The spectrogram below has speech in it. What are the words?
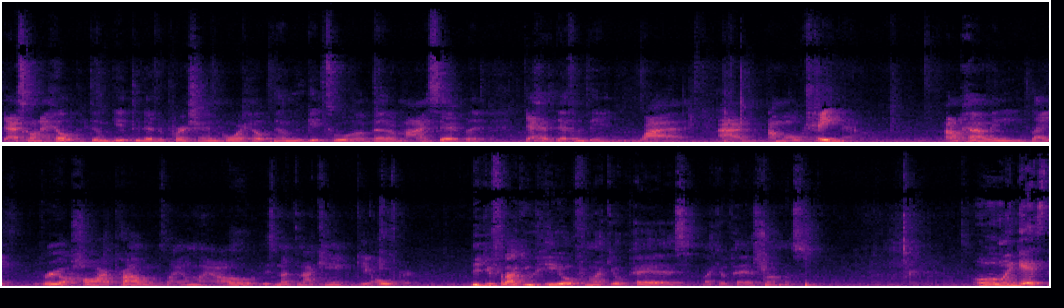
that's gonna help them get through their depression or help them get to a better mindset. But that has definitely been why I I'm okay now. I don't have any like real hard problems. Like I'm like, oh, it's nothing I can't get over. Did you feel like you healed from like your past, like your past traumas? Oh, and this,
